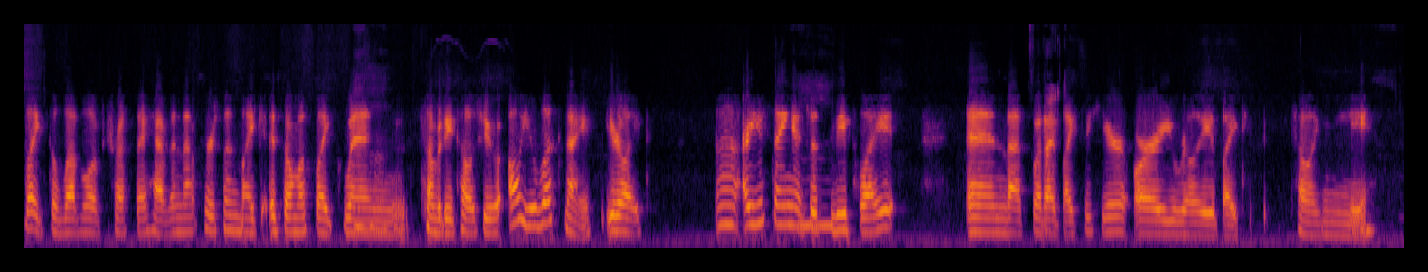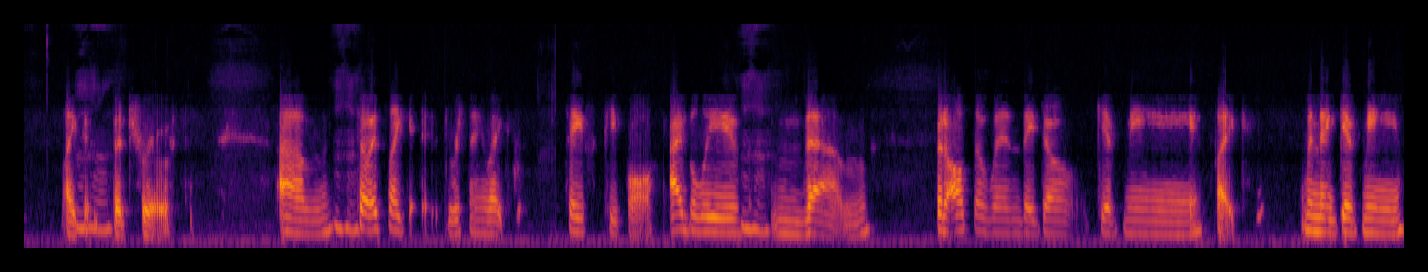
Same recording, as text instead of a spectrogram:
like the level of trust I have in that person. Like it's almost like when Mm-hmm. somebody tells you, "Oh, you look nice," you're like, uh, "Are you saying it just to be polite?" And that's what I'd like to hear, or are you really like telling me like Mm-hmm. the truth? Um, So it's like we're saying like safe people. I believe Mm-hmm. them, but also when they don't give me like when they give me,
